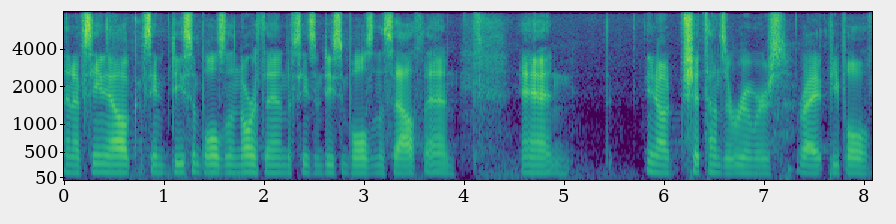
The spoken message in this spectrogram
And I've seen elk, I've seen decent bulls in the north end, I've seen some decent bulls in the south end. And you know, shit tons of rumors, right? People,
